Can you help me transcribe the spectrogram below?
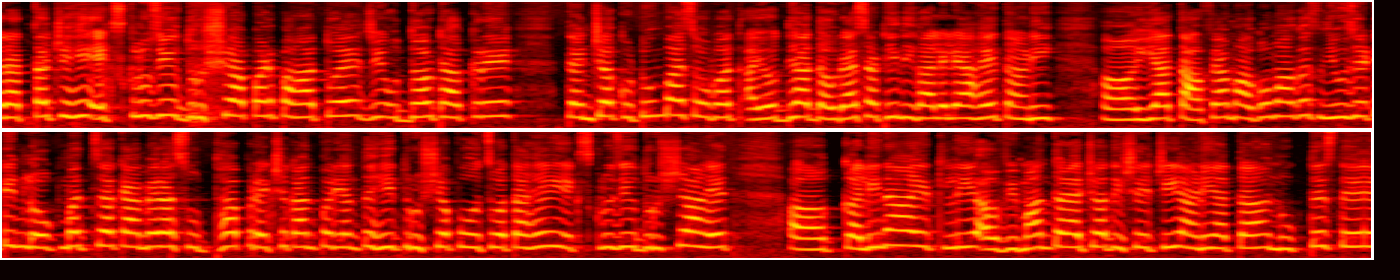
तर आत्ताची ही एक्सक्लुझिव्ह दृश्य आपण पाहतोय जी उद्धव ठाकरे त्यांच्या कुटुंबासोबत अयोध्या दौऱ्यासाठी निघालेले आहेत आणि या ताफ्या मागोमागच न्यूज एटीन लोकमतचा कॅमेरा सुद्धा प्रेक्षकांपर्यंत ही दृश्य पोहोचवत आहे. एक्सक्लुझिव्ह दृश्य आहेत कलिना इथली विमानतळाच्या दिशेची आणि आता नुकतेच ते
